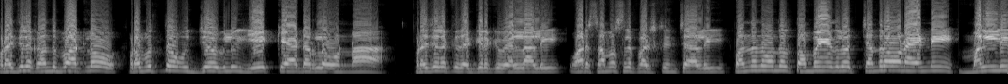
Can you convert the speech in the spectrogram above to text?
ప్రజలకు అందుబాటులో ప్రభుత్వ ఉద్యోగులు ఏ క్యాడర్లో ఉన్నా. ప్రజలకు దగ్గరికి వెళ్ళాలి వారి సమస్యలు పరిష్కరించాలి. పంతొమ్మిది వందల తొంభై ఐదులో చంద్రబాబు నాయుడిని మళ్ళీ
